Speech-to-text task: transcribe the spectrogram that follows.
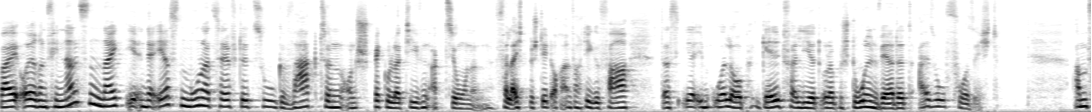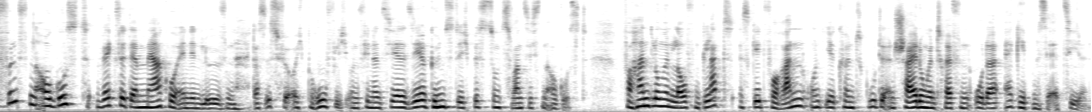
Bei euren Finanzen neigt ihr in der ersten Monatshälfte zu gewagten und spekulativen Aktionen. Vielleicht besteht auch einfach die Gefahr, dass ihr im Urlaub Geld verliert oder bestohlen werdet, also Vorsicht. Am 5. August wechselt der Merkur in den Löwen. Das ist für euch beruflich und finanziell sehr günstig bis zum 20. August. Verhandlungen laufen glatt, es geht voran und ihr könnt gute Entscheidungen treffen oder Ergebnisse erzielen.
